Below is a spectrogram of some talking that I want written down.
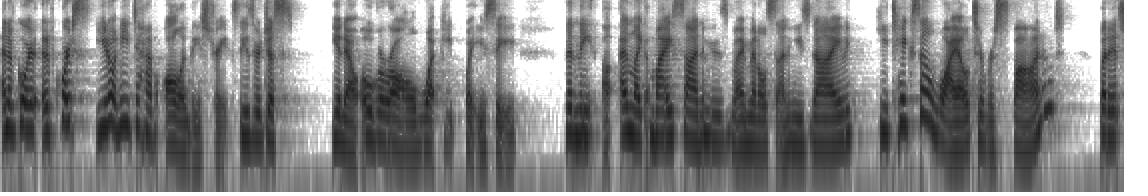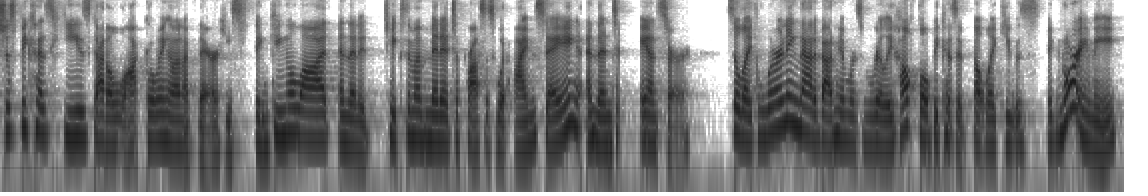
And of course, and of course, you don't need to have all of these traits. These are just, you know, overall what pe- what you see. Then the uh, and like my son, who's my middle son, he's nine. He takes a while to respond, but it's just because he's got a lot going on up there. He's thinking a lot, and then it takes him a minute to process what I'm saying and then to answer. So, like, learning that about him was really helpful because it felt like he was ignoring me,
